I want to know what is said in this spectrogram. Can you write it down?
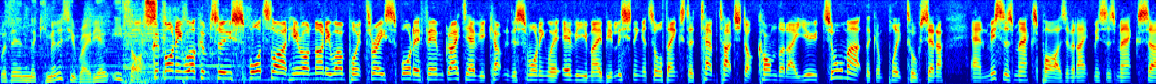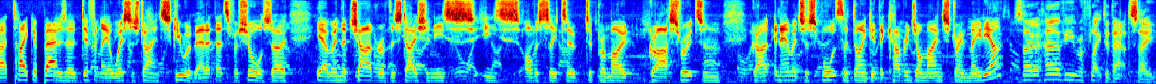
within the community radio ethos? Good morning, welcome to Sportsline here on 91.3 Sport FM. Great to have your company this morning wherever you may be listening. It's all thanks to tabtouch.com.au, Toolmart, the complete tool centre, and Mrs. Mac's Pies. If it ain't Mrs. Mac's, uh, take it back. There's a, definitely a West Australian skew about it, that's for sure. So, yeah, I mean, the charter of the station is, is is obviously to, to promote grassroots and, and amateur sports that don't get the coverage on mainstream media. So, how have you reflected that, say,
